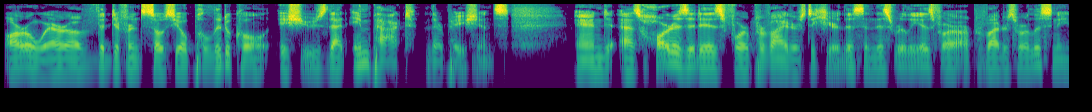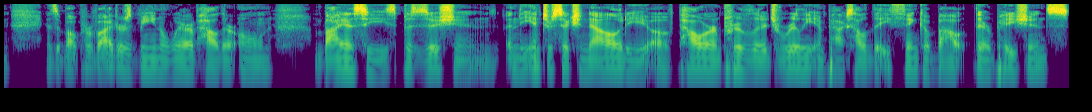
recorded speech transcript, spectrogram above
are aware of the different socio political issues that impact their patients. And as hard as it is for providers to hear this, and this really is for our providers who are listening, is about providers being aware of how their own biases, positions, and the intersectionality of power and privilege really impacts how they think about their patients,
